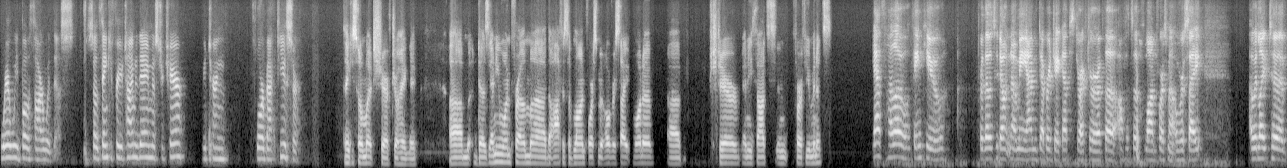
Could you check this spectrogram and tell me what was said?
where we both are with this. So thank you for your time today, Mr. Chair. Return the floor back to you, sir. Thank you so much, Sheriff Johanknecht. Um, does anyone from uh, the Office of Law Enforcement Oversight want to uh, share any thoughts in, for a few minutes? Yes, hello, thank you. For those who don't know me, I'm Deborah Jacobs, Director of the Office of Law Enforcement Oversight. I would like to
